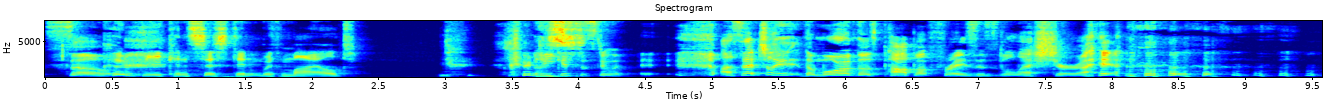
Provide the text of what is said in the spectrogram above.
So Could be consistent with mild. could be consistent with essentially the more of those pop-up phrases the less sure i am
